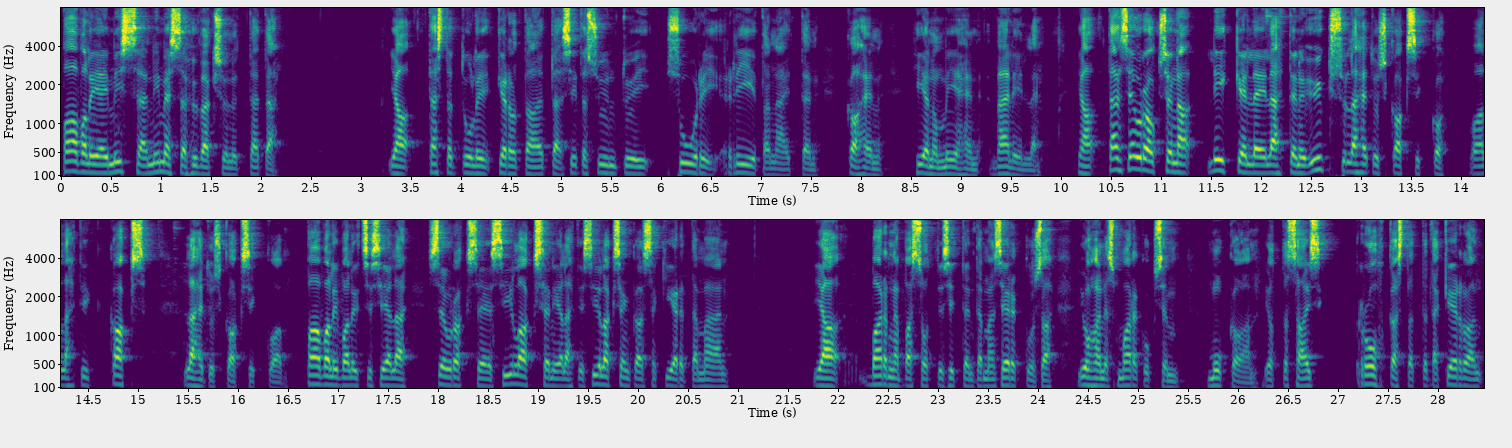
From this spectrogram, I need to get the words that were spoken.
Paavali ei missään nimessä hyväksynyt tätä. Ja tästä tuli, kerrotaan, että siitä syntyi suuri riita näiden kahden hienon miehen välille. Ja tämän seurauksena liikkeelle ei lähtenyt yksi lähetyskaksikko, vaan lähti kaksi lähetyskaksikkoa. Paavali valitsi siellä seurakseen Silaksen ja lähti Silaksen kanssa kiertämään. Ja Barnabas otti sitten tämän serkkunsa Johannes Markuksen mukaan, jotta saisi rohkaista tätä kerran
